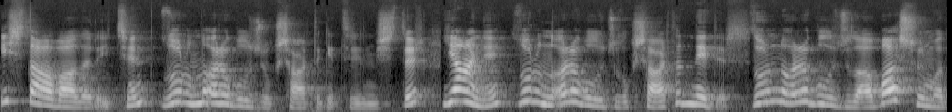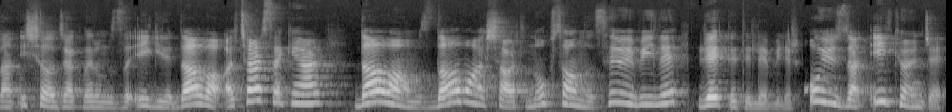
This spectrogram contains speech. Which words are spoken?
iş davaları için zorunlu arabuluculuk şartı getirilmiştir. Yani zorunlu arabuluculuk şartı nedir? Zorunlu arabuluculuğa başvurmadan iş alacaklarımızla ilgili dava açarsak eğer davamız dava şartı noksanlığı sebebiyle reddedilebilir. O yüzden ilk önce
